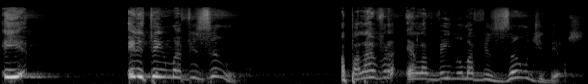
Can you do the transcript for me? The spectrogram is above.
E ele tem uma visão. A palavra ela vem numa visão de Deus.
